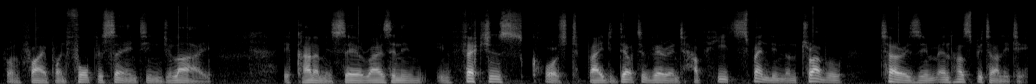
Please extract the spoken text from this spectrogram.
from 5.4% in July. Economists say rising in infections caused by the Delta variant have hit spending on travel, tourism, and hospitality.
